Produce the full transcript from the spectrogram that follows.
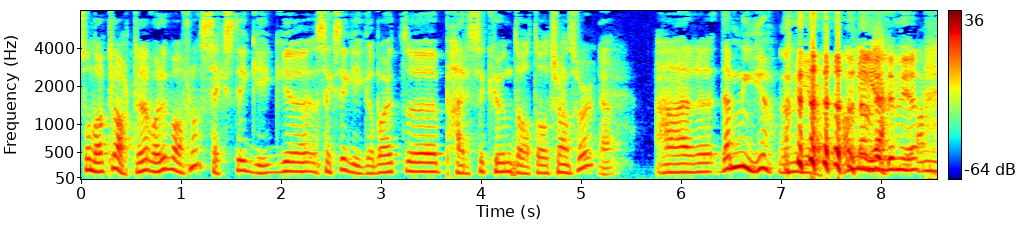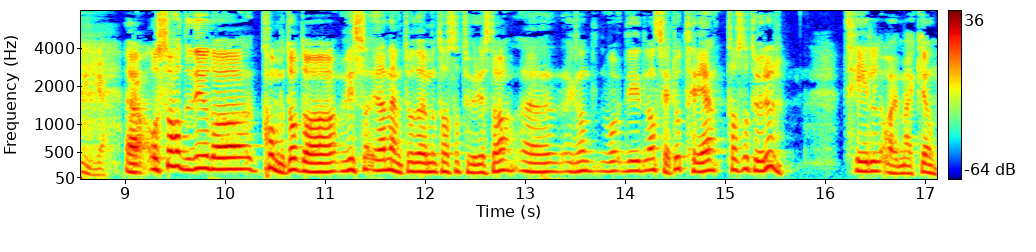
Som da klarte hva det var for noe, 60, gig, eh, 60 gigabyte eh, per sekund datatransfer. Ja. Er, det er mye. Det er mye. Det er Det er veldig mye. Er mye. Ja, og så hadde de jo da kommet opp da Jeg nevnte jo det med tastatur i stad. eh. De lanserte jo tre tastaturer til iMac-en.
